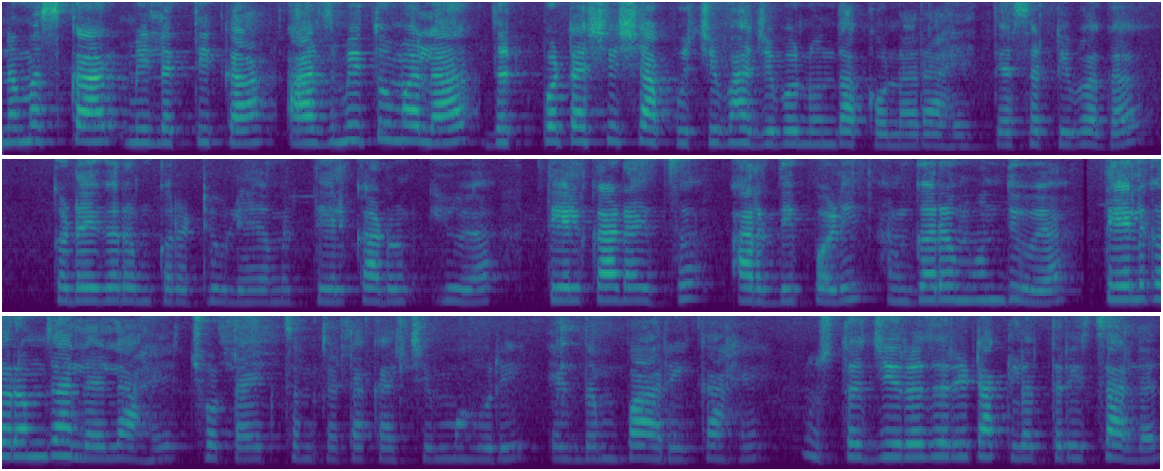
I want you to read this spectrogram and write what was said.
नमस्कार मी लतिका. आज मी तुम्हाला झटपट अशी शापूची भाजी बनवून दाखवणार आहे. त्यासाठी बघा कढई गरम करत ठेवली आहे. मग तेल काढून घेऊया. तेल काढायचं अर्धी पळी आणि गरम होऊन देऊया. तेल गरम झालेलं आहे. छोटा एक चमचा टाकायची मोहरी. एकदम बारीक आहे. नुसतं जिरं जरी टाकलं तरी चालेल.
